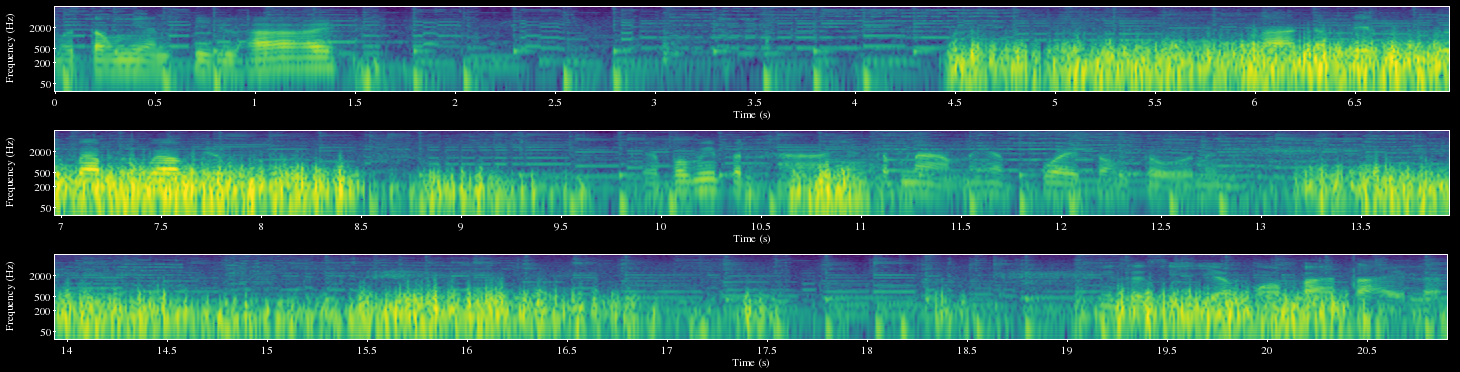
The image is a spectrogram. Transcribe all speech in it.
บ่ต้องเมียนสีลายปลากันเด็ดปึ๊บบับปึ๊บบับอยู่ บ่มีปัญหาหยังกับน้ำนะครับกล้วยสองตัวหนึ่งนี่แต่สีเหยียบหัวปลาตายแล้ว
